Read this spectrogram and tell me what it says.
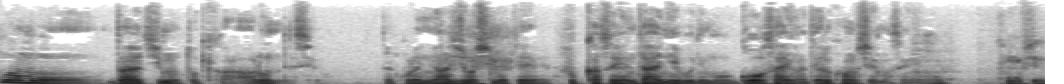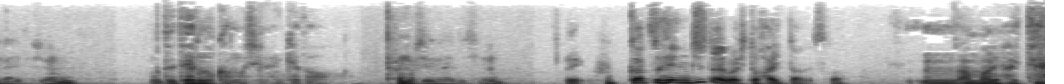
画はもう、第1部の時からあるんですよ。で、これに味を占めて、復活編第2部にもゴーサインが出るかもしれませんよ。もかもしれないでしょう出てるのかもしれんけど。かもしれないですよ。え、復活編自体は人入ったんですか？うん、あんまり入ってな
